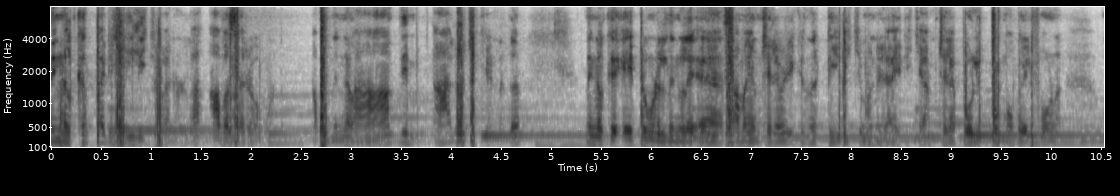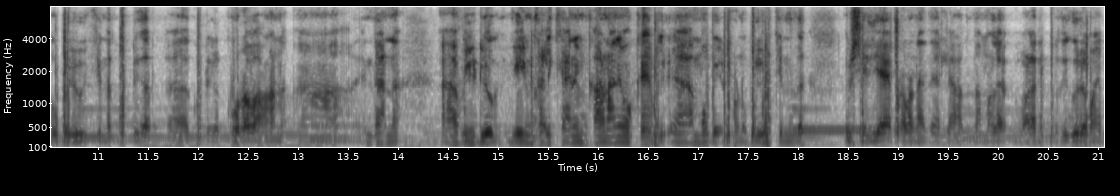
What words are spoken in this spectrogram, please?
നിങ്ങൾക്ക് പരിശീലിക്കുവാനുള്ള അവസരവുമുണ്ട്. അപ്പോൾ നിങ്ങൾ ആദ്യം ആലോചിക്കേണ്ടത് നിങ്ങൾക്ക് ഏറ്റവും കൂടുതൽ നിങ്ങൾ സമയം ചിലവഴിക്കുന്ന ടി വിക്ക് മുന്നിലായിരിക്കാം. ചിലപ്പോൾ ഇപ്പോൾ മൊബൈൽ ഫോൺ ഉപയോഗിക്കുന്ന കുട്ടികൾ കുട്ടികൾ കുറവാണ്. എന്താണ് വീഡിയോ ഗെയിം കളിക്കാനും കാണാനും ഒക്കെ മൊബൈൽ ഫോൺ ഉപയോഗിക്കുന്നത് ഒരു ശരിയായ പ്രവണതയല്ല. അത് നമ്മളെ വളരെ പ്രതികൂലമായി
